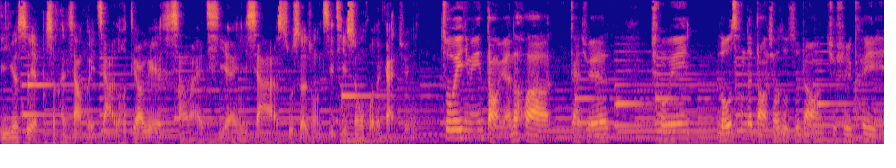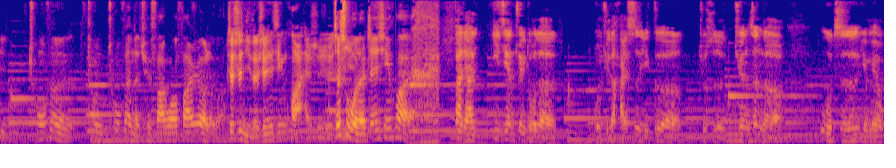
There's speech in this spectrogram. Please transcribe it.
第一个是也不是很想回家，然后第二个也是想来体验一下宿舍这种集体生活的感觉。你作为一名党员的话，感觉成为楼层的党小组组长，就是可以充分充充分的去发光发热了吧？这是你的真心话还是？这是我的真心话呀。大家意见最多的，我觉得还是一个就是捐赠的物资有没有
